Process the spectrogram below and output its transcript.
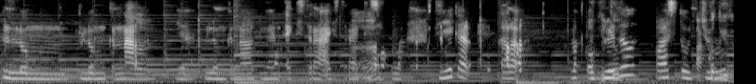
belum belum kenal ya belum kenal dengan ekstra ekstra uh. di situ jadi kalau waktu oh, dulu gitu? itu kelas tujuh gitu?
